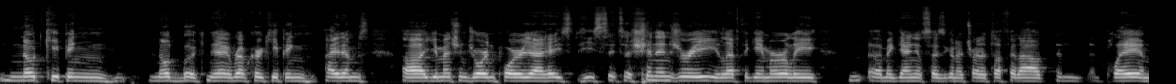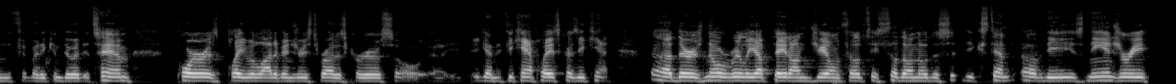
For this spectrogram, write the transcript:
note keeping notebook, record keeping items. Uh, you mentioned Jordan Poyer. Yeah, he's he's it's a shin injury. He left the game early. Uh, McDaniel says he's going to try to tough it out and, and, play, and if anybody can do it, it's him. Poyer has played with a lot of injuries throughout his career, so uh, again, if he can't play, it's because he can't. Uh, there's no really update on Jaelan Phillips. They still don't know the, the extent of the, his knee injury.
